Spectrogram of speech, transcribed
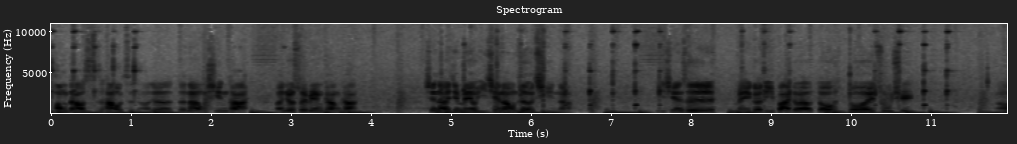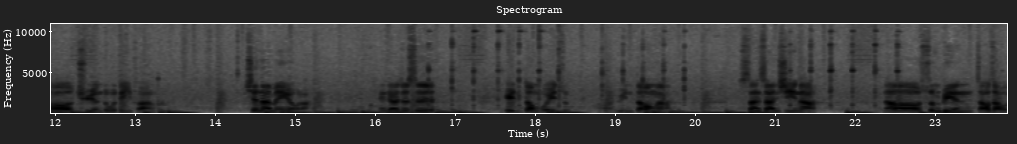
碰到死耗子啊，就的那种心态，反正就随便看看。现在已经没有以前那种热情了，以前是每个礼拜都要都都会出去。然后去很多地方，现在没有了。现在就是运动为主啊，运动啊，散散心啊，然后顺便找找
